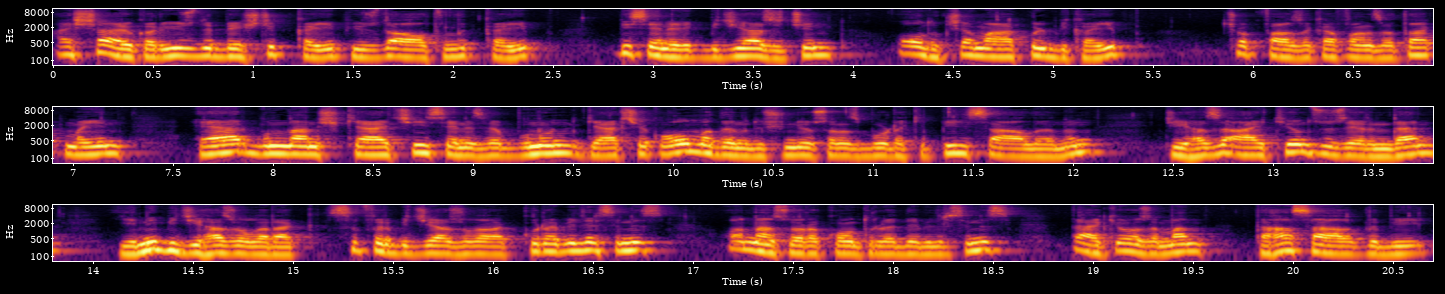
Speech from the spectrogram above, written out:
Aşağı yukarı %5'lik kayıp %6'lık kayıp bir senelik bir cihaz için oldukça makul bir kayıp. Çok fazla kafanıza takmayın. Eğer bundan şikayetçiyseniz ve bunun gerçek olmadığını düşünüyorsanız buradaki pil sağlığının cihazı iTunes üzerinden yeni bir cihaz olarak, sıfır bir cihaz olarak kurabilirsiniz. Ondan sonra kontrol edebilirsiniz. Belki o zaman daha sağlıklı bir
